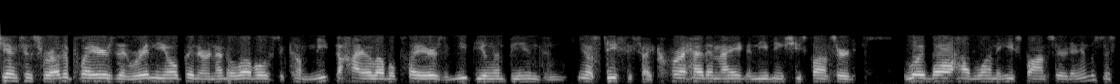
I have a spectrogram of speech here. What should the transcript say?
chances for other players that were in the open or in other levels to come meet the higher level players and meet the Olympians. And you know, Stacy Sykora had a night, an evening she sponsored. Lloyd Ball had one that he sponsored, and it was just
